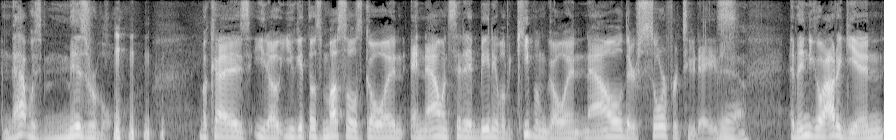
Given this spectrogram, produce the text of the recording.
and that was miserable. because you know you get those muscles going, and now instead of being able to keep them going, now they're sore for two days yeah, and then you go out again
